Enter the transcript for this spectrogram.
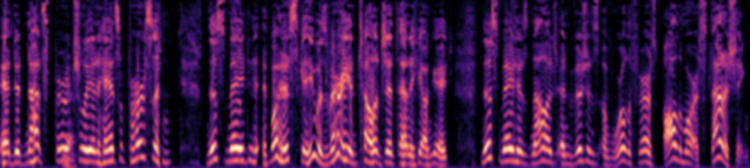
and did not spiritually yeah. enhance a person. This made, boy, this, he was very intelligent at a young age. This made his knowledge and visions of world affairs all the more astonishing,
